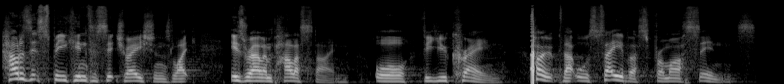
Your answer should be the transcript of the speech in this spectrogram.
How does it speak into situations like Israel and Palestine or the Ukraine. Hope that will save us from our sins.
